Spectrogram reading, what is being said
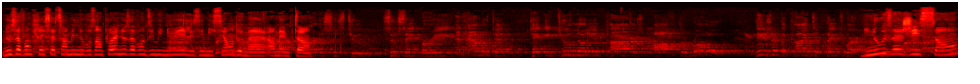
Nous avons créé 700 000 nouveaux emplois et nous avons diminué les émissions de en même temps. Nous agissons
